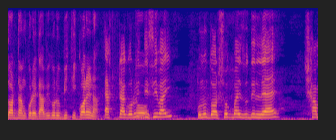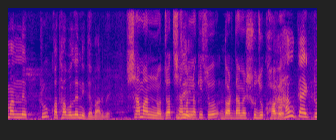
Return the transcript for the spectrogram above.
দরদাম করে গাভি গরু বিক্রি করে না। একটা গরুই দিছি ভাই কোনো দর্শক ভাই যদি লেয় সামান্য একটু কথা বলে নিতে পারবে। সামান্য যত সামান্য কিছু দরদামের সুযোগ হবে। হালকা একটু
